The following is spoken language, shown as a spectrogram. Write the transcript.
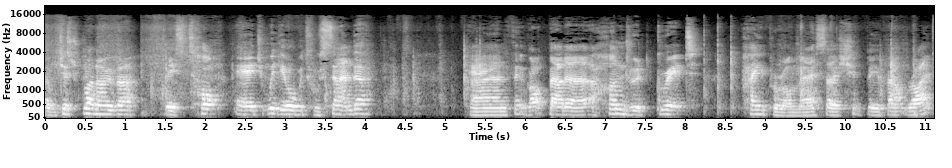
So we've just run over this top edge with the orbital sander and I think I've got about a, a hundred grit paper on there so it should be about right.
